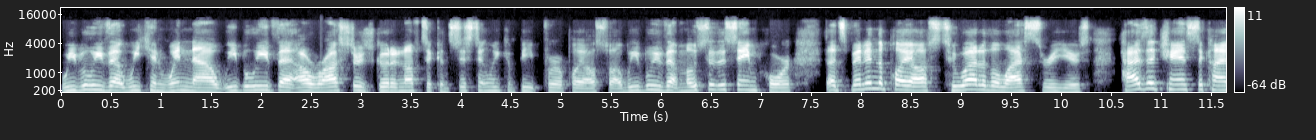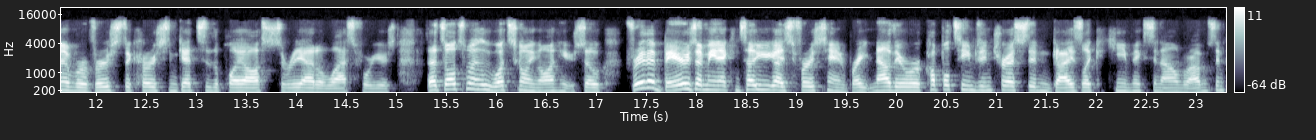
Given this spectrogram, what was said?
We believe that we can win now. We believe that our roster is good enough to consistently compete for a playoff spot. We believe that most of the same core that's been in the playoffs two out of the last three years has a chance to kind of reverse the curse and get to the playoffs three out of the last four years. That's ultimately what's going on here. So for the Bears, I mean, I can tell you guys firsthand right now, there were a couple teams interested in guys like Akiem Hicks and Allen Robinson,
